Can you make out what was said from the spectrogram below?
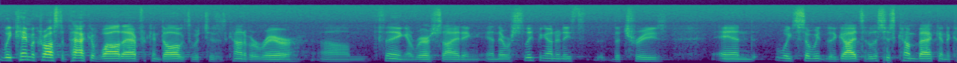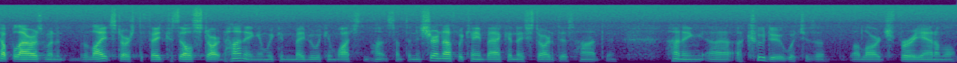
we came across a pack of wild African dogs, which is kind of a rare um, thing, a rare sighting. And they were sleeping underneath the trees. And we, so we, the guide said, let's just come back in a couple hours when the light starts to fade because they'll start hunting and we can, maybe we can watch them hunt something. And sure enough, we came back and they started this hunt, uh, hunting uh, a kudu, which is a, a, large furry animal.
